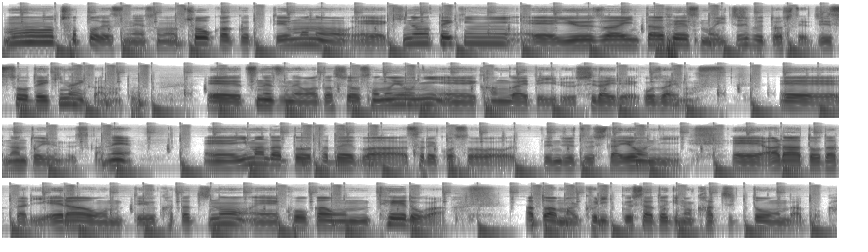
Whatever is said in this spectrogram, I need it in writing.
もうちょっとですねその聴覚っていうものを、え機能的に、えユーザーインターフェースの一部として実装できないかなと、え常々私はそのように、え考えている次第でございます。えー、というんですかね、えー今だと例えばそれこそ前述したように、えーアラートだったりエラー音っていう形の、えー効果音程度があとはまあクリックした時のカチッと音だとか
